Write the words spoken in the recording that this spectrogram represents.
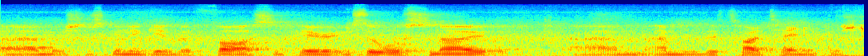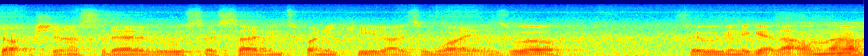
um, which is going to give a far superior exhaust note. Um, and with the titanium construction, I said earlier, we're also saving 20 kilos of weight as well. So we're going to get that on now.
